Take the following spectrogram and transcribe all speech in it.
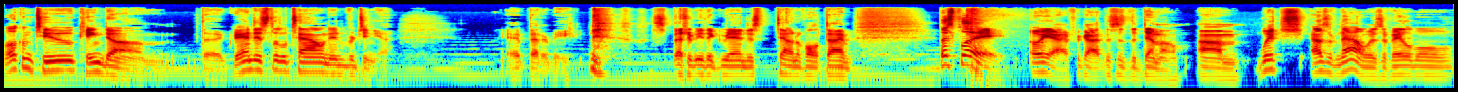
Welcome to Kingdom, the grandest little town in Virginia. Yeah, it better be. this better be the grandest town of all time. Let's play! Oh yeah, I forgot. This is the demo, um, which, as of now, is available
